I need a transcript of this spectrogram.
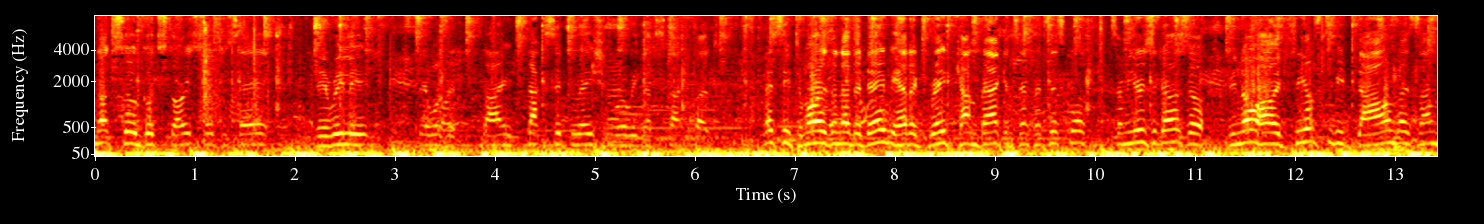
not so good stories, so to say. They really, there was a duck situation where we got stuck, but let's see, tomorrow's another day. We had a great comeback in San Francisco some years ago, so we know how it feels to be down by some,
